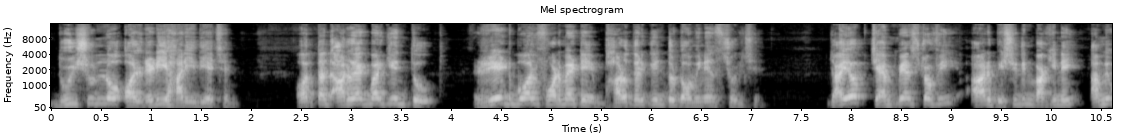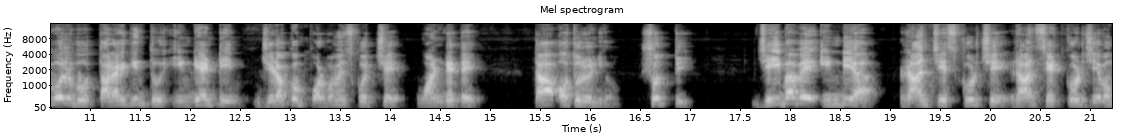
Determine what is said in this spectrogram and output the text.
দুই শূন্য অলরেডি হারিয়ে দিয়েছেন। অর্থাৎ আরও একবার কিন্তু রেড বল ফরম্যাটে ভারতের কিন্তু ডমিনেন্স চলছে। যাই হোক চ্যাম্পিয়ন্স ট্রফি আর বেশি দিন বাকি নেই। আমি বলব, তার আগে কিন্তু ইন্ডিয়ান টিম যেরকম পারফরমেন্স করছে ওয়ানডেতে তা অতুলনীয়। সত্যি, যেইভাবে ইন্ডিয়া রান চেস করছে রান সেট করছে এবং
